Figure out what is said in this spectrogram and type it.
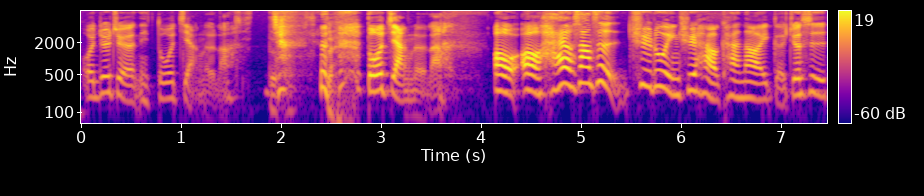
我就觉得你多讲了啦，对 多讲了啦。哦哦，还有上次去露营区，还有看到一个，就是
